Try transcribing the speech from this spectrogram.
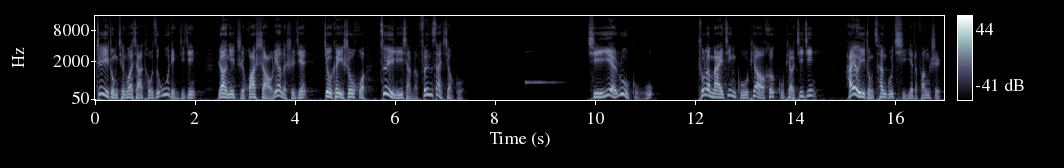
这种情况下投资屋顶基金，让你只花少量的时间就可以收获。最理想的分散效果。企业入股，除了买进股票和股票基金，还有一种参股企业的方式。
